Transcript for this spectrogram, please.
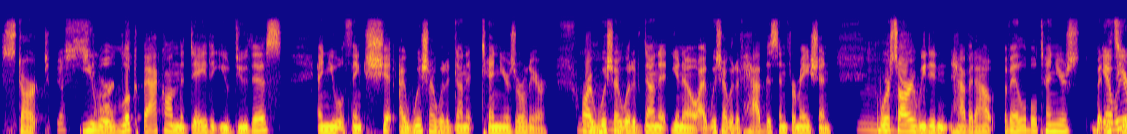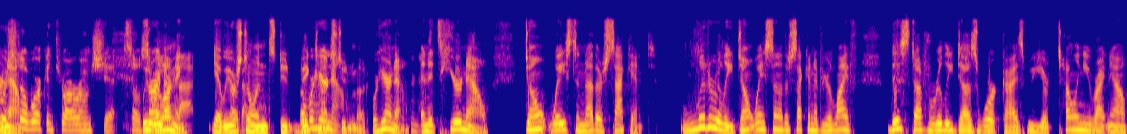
start just you will look back on the day that you do this and you will think shit i wish i would have done it 10 years earlier or i wish i Mhm. would have done it you know i wish i would have had this information we're Mhm. sorry we didn't have it out available 10 years but yeah, it's we were now still working through our own shit. So We sorry were about learning. that. yeah we sorry were still in student big time student mode we're here now We're here and it's here now don't waste another second literally don't waste another second of your life this stuff really does work guys we are telling you right now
